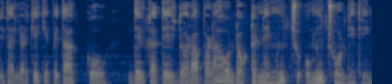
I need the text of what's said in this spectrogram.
इधर लड़के के पिता को दिल का तेज दौरा पड़ा और डॉक्टर ने उम्मीद छोड़ दी थी।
